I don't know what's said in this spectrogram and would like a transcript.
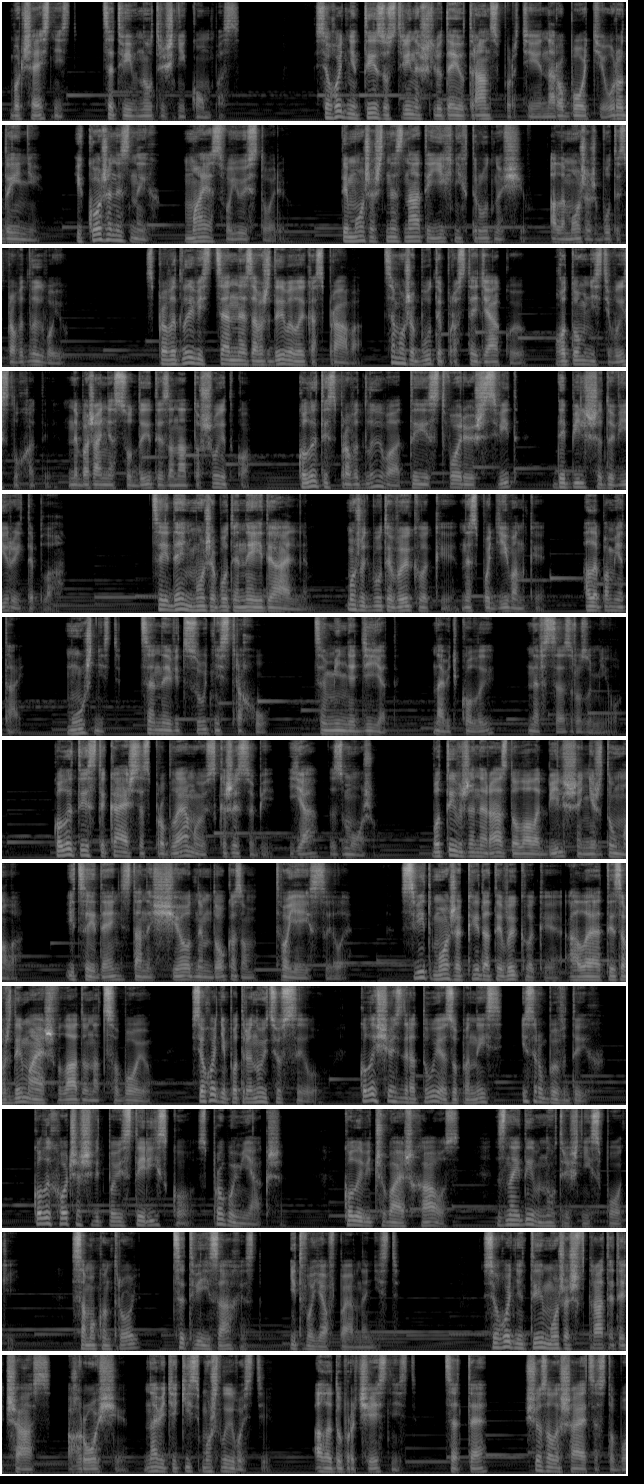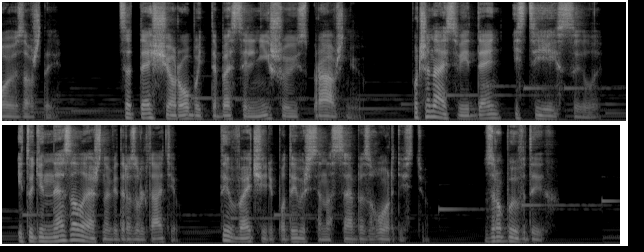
бо чесність це твій внутрішній компас. Сьогодні ти зустрінеш людей у транспорті, на роботі, у родині, і кожен із них має свою історію. Ти можеш не знати їхніх труднощів, але можеш бути справедливою. Справедливість це не завжди велика справа, це може бути просте дякую, готовність вислухати, небажання судити занадто швидко. Коли ти справедлива, ти створюєш світ, де більше довіри й тепла. Цей день може бути не ідеальним, можуть бути виклики, несподіванки, але пам'ятай, мужність це не відсутність страху, це вміння діяти, навіть коли не все зрозуміло. Коли ти стикаєшся з проблемою, скажи собі Я зможу, бо ти вже не раз долала більше, ніж думала, і цей день стане ще одним доказом твоєї сили. Світ може кидати виклики, але ти завжди маєш владу над собою. Сьогодні потренуй цю силу. Коли щось дратує, зупинись і зроби вдих. Коли хочеш відповісти різко, спробуй м'якше. Коли відчуваєш хаос, знайди внутрішній спокій. Самоконтроль це твій захист і твоя впевненість. Сьогодні ти можеш втратити час, гроші, навіть якісь можливості, але доброчесність це те, що залишається з тобою завжди. Це те, що робить тебе сильнішою і справжньою. Починай свій день із цієї сили, і тоді, незалежно від результатів, ти ввечері подивишся на себе з гордістю. Зроби вдих,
